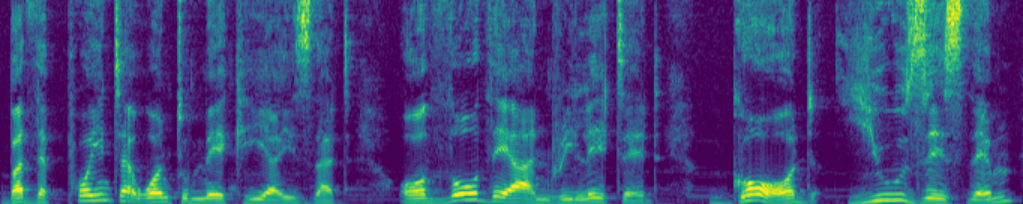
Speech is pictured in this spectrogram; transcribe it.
But the point I want to make here is that although they are unrelated, God uses them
